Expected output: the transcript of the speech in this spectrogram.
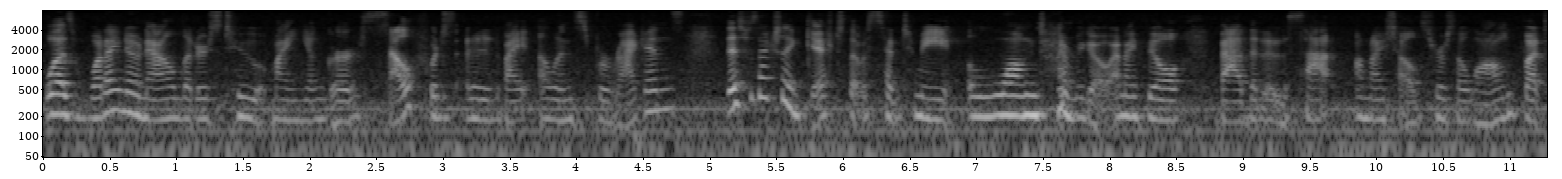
was What I Know Now Letters to My Younger Self, which is edited by Ellyn Spragins. This was actually a gift that was sent to me a long time ago, and I feel bad that it has sat on my shelves for so long. But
